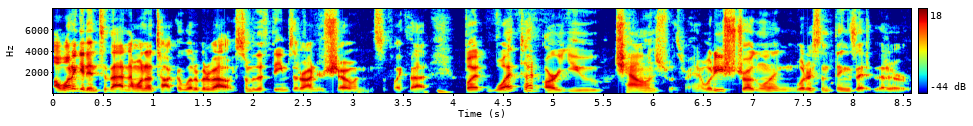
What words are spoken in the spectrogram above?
I want to get into that and I want to talk a little bit about some of the themes that are on your show and stuff like that. Mm-hmm. But what are you challenged with right now? What are you struggling? What are some things that, that are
